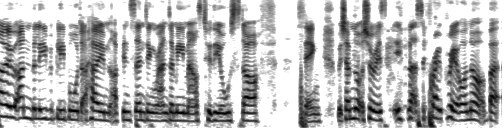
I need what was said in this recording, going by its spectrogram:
so unbelievably bored at home that I've been sending random emails to the all staff thing, which I'm not sure is if that's appropriate or not. But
